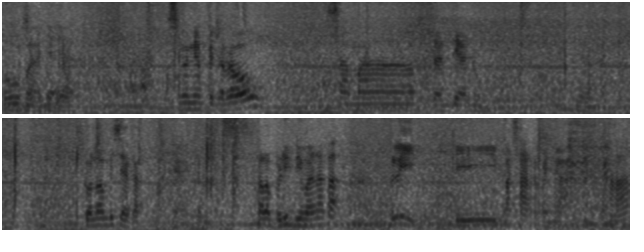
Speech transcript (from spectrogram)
oh Masih ada banyak ya. yang Black Row sama Brantianu. ya. Ekonomis ya kak? Ya, ekonomis. Kalau beli di mana kak? Beli di pasar banyak. Hah?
